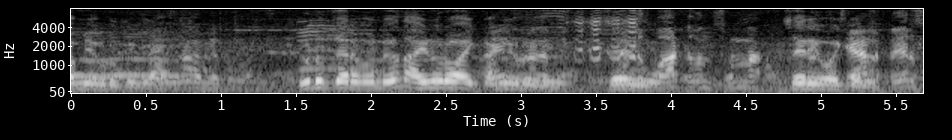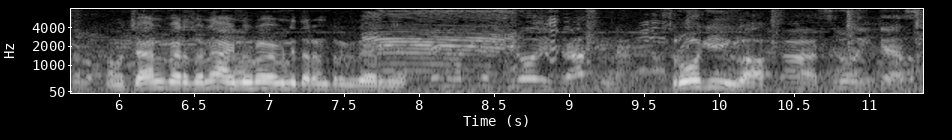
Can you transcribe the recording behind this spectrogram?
கம்மியாக கொடுப்பீங்களா? கொடுக்கலாம். யூடியூப் சேனல் வந்து ஐநூறுரூவா ஐநூறுரூவா கொடுப்பீங்க. கம்மி. சரிங்க. பாட்டு வந்து சொன்னா. சரி ஓகே. சேனல் பேர் சொல்லுவோம் நம்ம சேனல் பேரை சொன்னேன் ஐநூறுரூவா கம்மி தரேன் இருக்குதாருங்க சிரோகி கிராஸுங்கண்ணா. ஸ்ரோகிங்களா ஆ சிரோகி கிராஸ்.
